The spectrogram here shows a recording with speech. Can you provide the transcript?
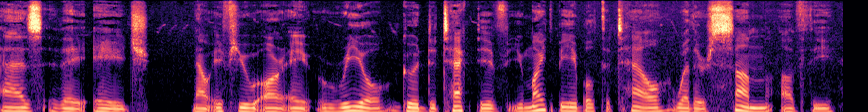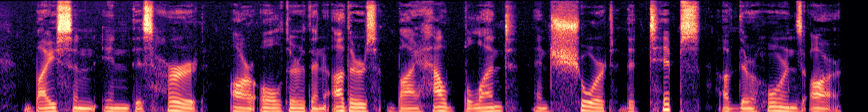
as they age. Now, if you are a real good detective, you might be able to tell whether some of the bison in this herd are older than others by how blunt and short the tips of their horns are.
